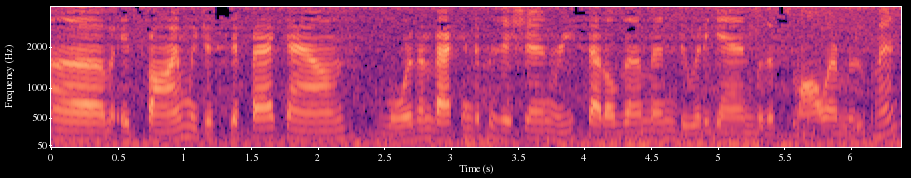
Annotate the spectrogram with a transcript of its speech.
um, it's fine. We just sit back down, lower them back into position, resettle them, and do it again with a smaller movement.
